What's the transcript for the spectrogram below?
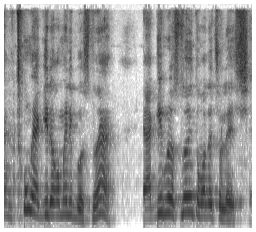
একদম একই রকমেরই প্রশ্ন হ্যাঁ? একই প্রশ্নই তোমাদের চলে এসছে।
